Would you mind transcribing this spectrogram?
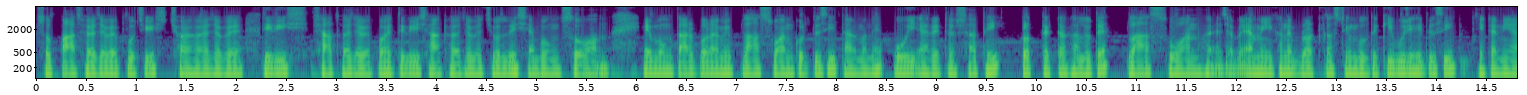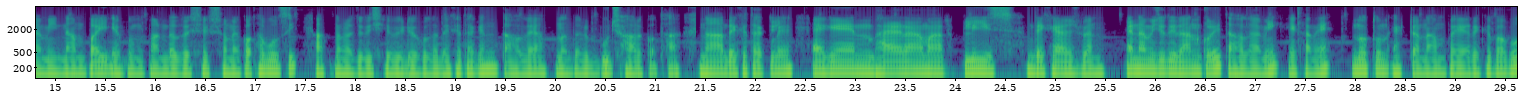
সো পাঁচ হয়ে যাবে পঁচিশ, ছয় হয়ে যাবে তিরিশ, সাত হয়ে যাবে পঁয়ত্রিশ, আট হয়ে যাবে চল্লিশ এবং সো অন এবং তারপর আমি প্লাস ওয়ান করতেছি, তার মানে ওই অ্যারেটার সাথেই প্রত্যেকটা ভ্যালুতে প্লাস ওয়ান হয়ে যাবে। আমি এখানে ব্রডকাস্টিং বলতে কি বুঝাইতেছি? এটা নিয়ে আমি নাম পাই এবং পান্ডাজের সেকশনে কথা বলছি। আপনারা যদি সেই ভিডিওগুলো দেখে থাকেন, তাহলে আপনাদের বুঝার কথা। না দেখে থাকলে অ্যাগেন ভাইয়েরা আমার প্লিজ দেখে আসবেন। অ্যান্ড আমি যদি রান করি, তাহলে আমি এখানে নতুন একটা নাম পাই অ্যারেকে পাবো,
